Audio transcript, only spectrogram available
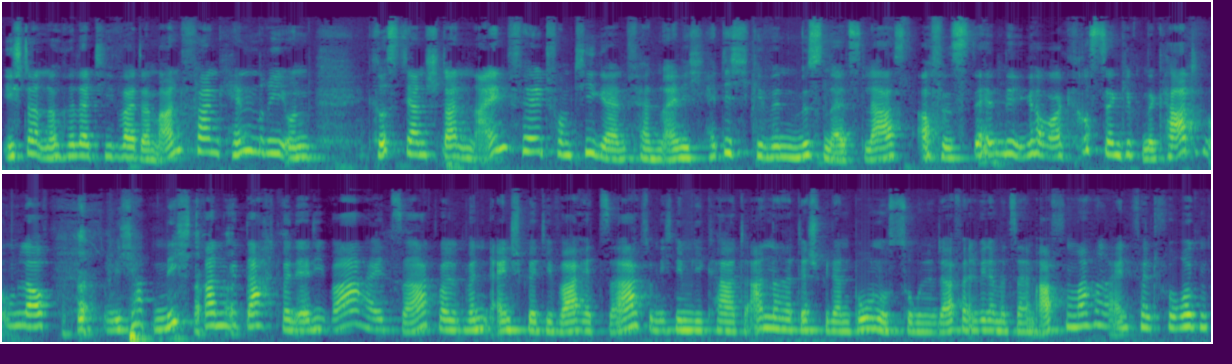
Ich stand noch relativ weit am Anfang. Henry und Christian standen ein Feld vom Tiger entfernt. Und eigentlich hätte ich gewinnen müssen als Last Affe Standing, aber Christian gibt eine Karte in Umlauf und ich habe nicht dran gedacht, wenn er die Wahrheit sagt, weil wenn ein Spieler die Wahrheit sagt und ich nehme die Karte an, dann hat der Spieler einen Bonuszug und den darf er entweder mit seinem Affen machen, ein Feld vorrücken,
